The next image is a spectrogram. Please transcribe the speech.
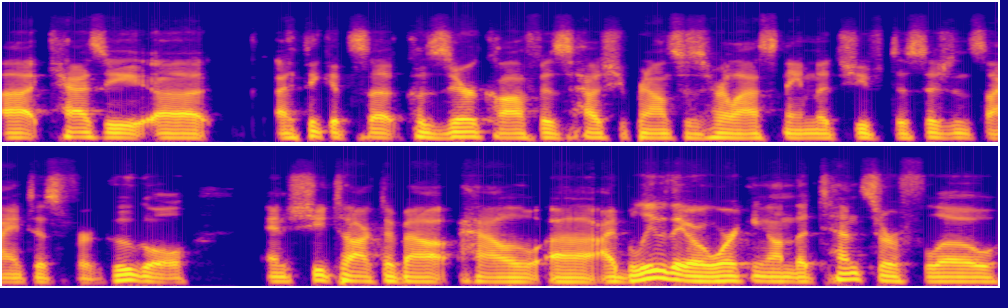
uh, Cassie. Uh, I think it's uh, Kozyrkov is how she pronounces her last name, the chief decision scientist for Google, and she talked about how uh, I believe they were working on the TensorFlow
